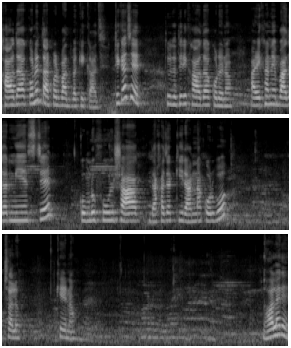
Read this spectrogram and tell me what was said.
খাওয়া দাওয়া করে তারপর বাদ বাকি কাজ ঠিক আছে? তুমি তাড়াতাড়ি খাওয়া দাওয়া করে নাও। আর এখানে বাজার নিয়ে এসছে কুমড়ো ফুল শাক দেখা যাক কী রান্না করব। চলো খেয়ে নাও। ভালো লাগে?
